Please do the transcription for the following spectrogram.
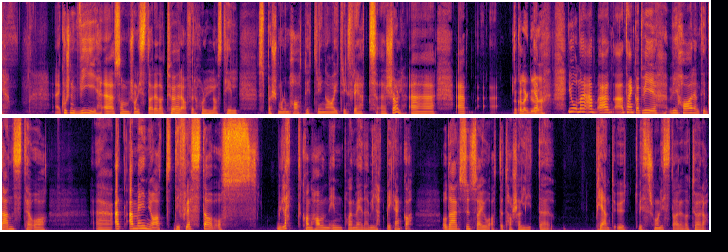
eh, hvordan vi eh, som journalister og redaktører forholder oss til spørsmål om hatytringer og ytringsfrihet eh, sjøl. Eh, Hva legger du i ja. det? Jo, nei, jeg, jeg, jeg tenker at vi, vi har en tendens til å jeg, jeg mener jo at de fleste av oss lett kan havne inn på en vei der vi lett blir krenka. Og der syns jeg jo at det tar seg lite pent ut hvis journalister og redaktører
